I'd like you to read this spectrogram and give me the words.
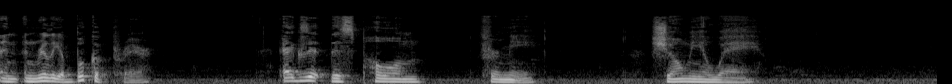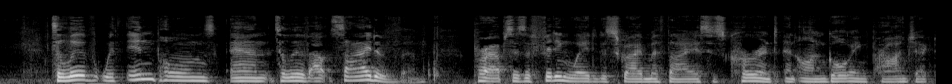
and, and really a book of prayer. Exit this poem for me. Show me a way. To live within poems and to live outside of them perhaps is a fitting way to describe Mathias's current and ongoing project.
